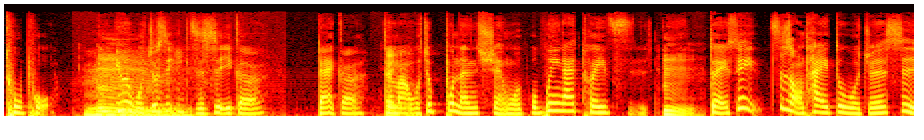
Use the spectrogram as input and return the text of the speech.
突破，嗯因为我就是一直是一个 beggar，对吗？我就不能选，我我不应该推辞。嗯对，所以这种态度，我觉得是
